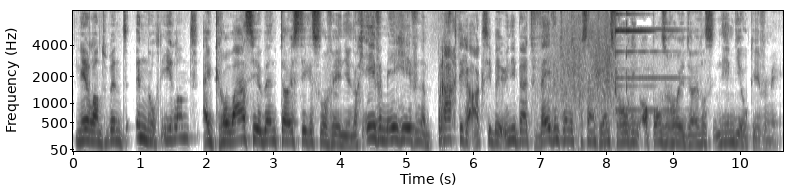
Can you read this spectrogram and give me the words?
Nederland wint in Noord-Ierland. En Kroatië wint thuis tegen Slovenië. Nog even meegeven, een prachtige actie bij Unibet. 25% winstverhoging op onze Rode Duivels. Neem die ook even mee.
